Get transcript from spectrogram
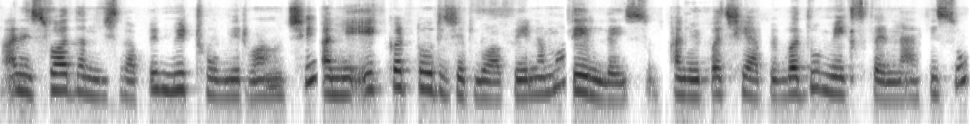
અને સ્વાદ અનુસાર આપણે મીઠું ઉમેરવાનું છે અને એક કટોરી જેટલું આપણે એનામાં તેલ લઈશું. અને પછી આપણે બધું મિક્સ કરી નાખીશું.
